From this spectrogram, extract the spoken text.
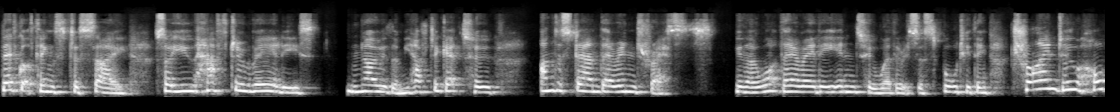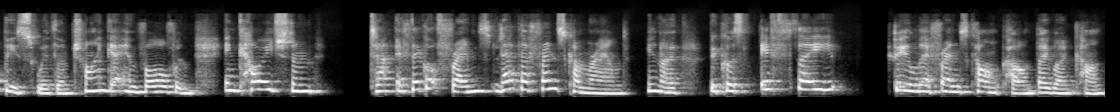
they've got things to say. So you have to really know them. You have to get to understand their interests, you know, what they're really into, whether it's a sporty thing. Try and do hobbies with them, try and get involved with them, encourage them to, if they've got friends, let their friends come round, you know, because if they feel their friends can't come, they won't come.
